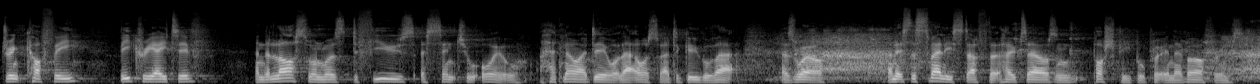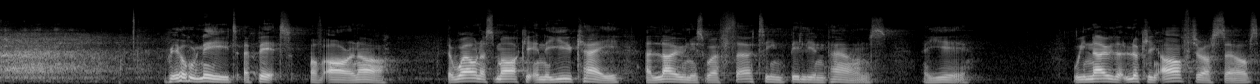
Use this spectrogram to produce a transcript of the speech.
drink coffee, be creative. And the last one was diffuse essential oil. I had no idea what that was, so I had to Google that as well. and it's the smelly stuff that hotels and posh people put in their bathrooms. we all need a bit of R&R. The wellness market in the UK alone is worth 13 billion pounds a year. We know that looking after ourselves,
